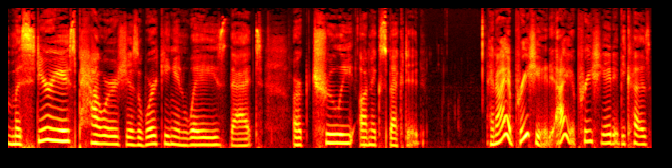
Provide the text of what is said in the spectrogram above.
mysterious powers just working in ways that are truly unexpected. And I appreciate it. I appreciate it because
